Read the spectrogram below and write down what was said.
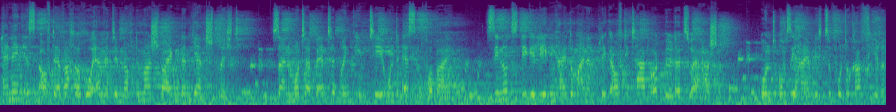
Henning ist auf der Wache, wo er mit dem noch immer schweigenden Jens spricht. Seine Mutter Bente bringt ihm Tee und Essen vorbei. Sie nutzt die Gelegenheit, um einen Blick auf die Tatortbilder zu erhaschen und um sie heimlich zu fotografieren.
